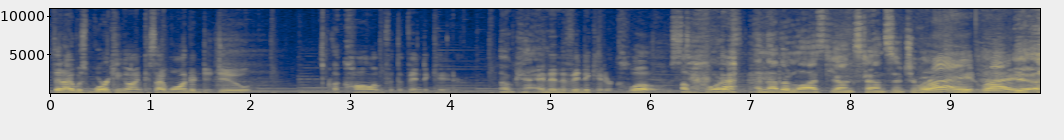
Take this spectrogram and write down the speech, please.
that I was working on because I wanted to do a column for the Vindicator. Okay. And then the Vindicator closed. Of course, another lost Youngstown situation. Right, right. Yeah.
